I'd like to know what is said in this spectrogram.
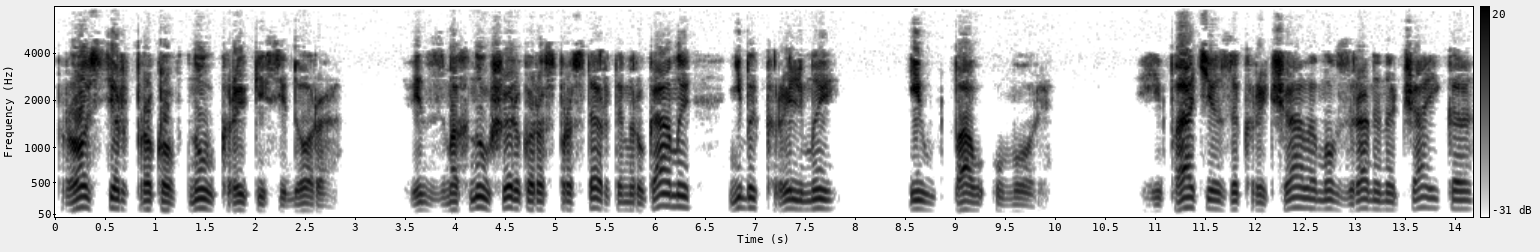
Простір проковтнув крики Сідора. Він змахнув широко розпростертими руками, ніби крильми, і впав у море. Гіпатія закричала, мов зранена чайка,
